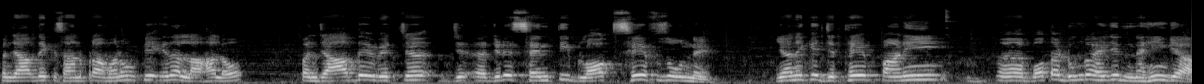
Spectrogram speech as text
ਪੰਜਾਬ ਦੇ ਕਿਸਾਨ ਭਰਾਵਾਂ ਨੂੰ ਕਿ ਇਹਦਾ ਲਾਹਾ ਲਓ। ਪੰਜਾਬ ਦੇ ਵਿੱਚ ਜਿਹੜੇ 37 ਬਲਾਕ ਸੇਫ ਜ਼ੋਨ ਨੇ, ਯਾਨੀ ਕਿ ਜਿੱਥੇ ਪਾਣੀ ਬਹੁਤਾ ਡੂੰਘਾ ਹੈ ਜੇ ਨਹੀਂ ਗਿਆ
